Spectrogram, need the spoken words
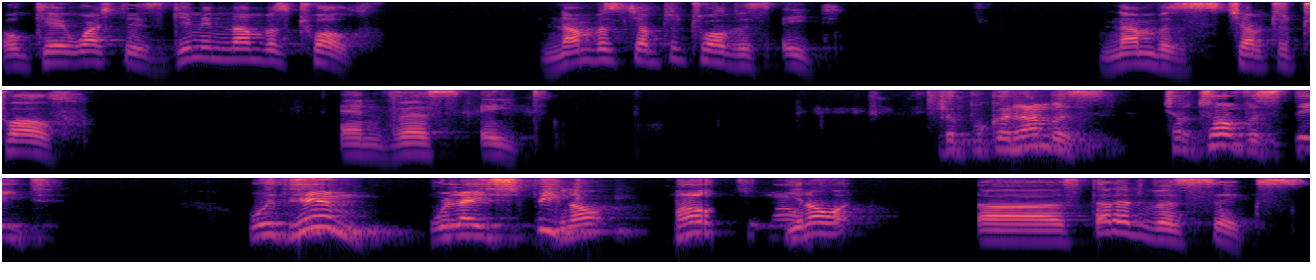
Okay, watch this. Give me Numbers 12. Numbers chapter 12, verse 8. Numbers chapter 12 and verse 8. The book of Numbers, chapter 12, verse 8. With him will I speak You know, mouth to mouth. you know what? Uh, start at verse 6.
